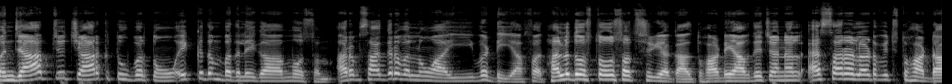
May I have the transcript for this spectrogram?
ਪੰਜਾਬ 'ਚ 4 ਅਕਤੂਬਰ ਤੋਂ ਇੱਕਦਮ ਬਦਲੇਗਾ ਮੌਸਮ। ਅਰਬ ਸਾਗਰ ਵੱਲੋਂ ਆਈ ਵੱਡੀ ਆਫਤ। ਹੈਲੋ ਦੋਸਤੋ, ਸਤਿ ਸ਼੍ਰੀ ਅਕਾਲ। ਤੁਹਾਡੇ ਆਪਦੇ ਚੈਨਲ ਐਸਆਰ ਅਲਰਟ ਵਿੱਚ ਤੁਹਾਡਾ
